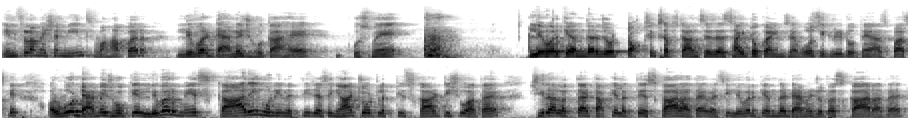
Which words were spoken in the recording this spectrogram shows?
इन्फ्लामेशन मीन्स वहाँ पर लिवर डैमेज होता है, उसमें लिवर के अंदर जो टॉक्सिक सब्सटेंसेस है साइटोकाइंस है, वो सिक्रीट होते हैं आसपास के और वो डैमेज होके लिवर में स्कारिंग होने लगती है। जैसे यहाँ चोट लगती है स्कार टिश्यू आता है, चीरा लगता है, टाके लगते हैं स्कार आता है, वैसे ही लिवर के अंदर डैमेज होता है स्कार आता है।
